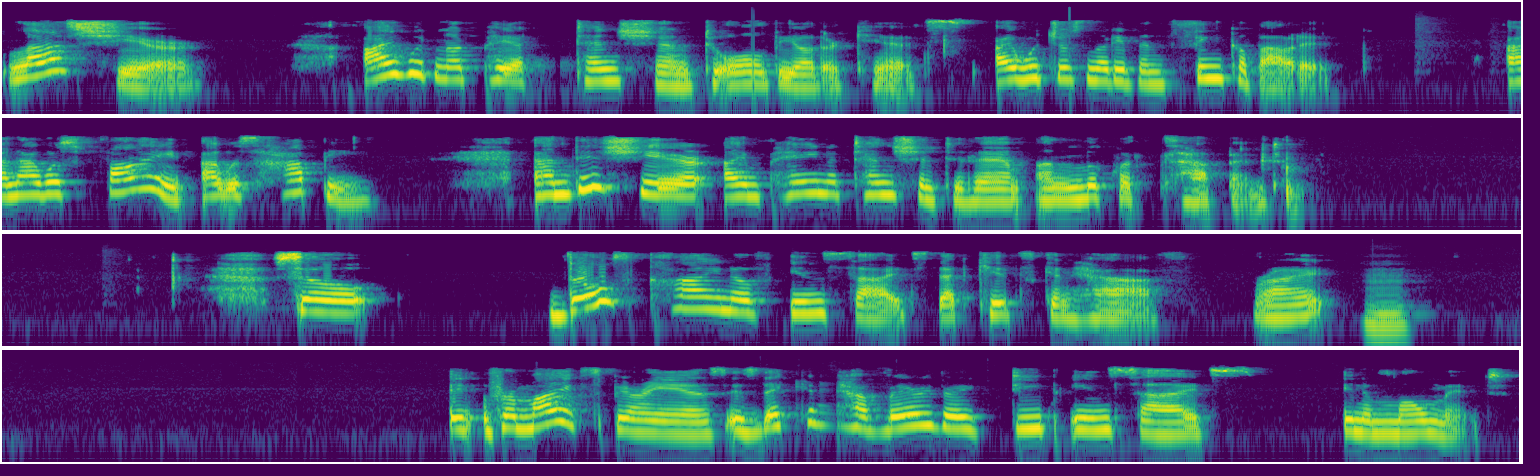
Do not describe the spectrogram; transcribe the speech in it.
last year I would not pay attention to all the other kids. I would just not even think about it. And I was fine. I was happy. And this year, I'm paying attention to them, and look what's happened. So, those kind of insights that kids can have, right? Mm-hmm. It, from my experience, is they can have very, very deep insights in a moment,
